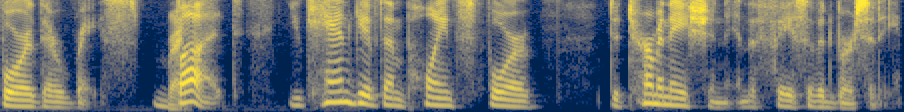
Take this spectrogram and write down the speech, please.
for their race, right. but you can give them points for determination in the face of adversity.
